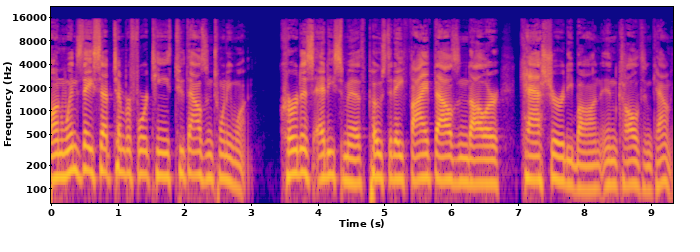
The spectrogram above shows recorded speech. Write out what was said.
On Wednesday, September 14th, 2021, Curtis Eddie Smith posted a $5,000 cash surety bond in Colleton County.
